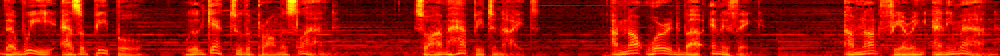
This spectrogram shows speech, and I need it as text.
that we as a people will get to the promised land. So I'm happy tonight. I'm not worried about anything. I'm not fearing any man.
